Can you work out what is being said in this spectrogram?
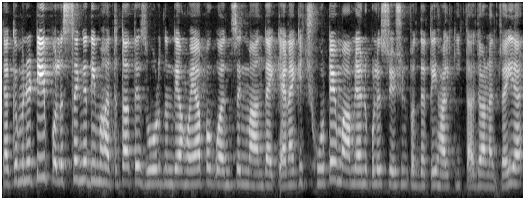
ਤਾਂ ਕਮਿਊਨਿਟੀ ਪੁਲਿਸਿੰਗ ਦੀ ਮਹੱਤਤਾ ਤੇ ਜ਼ੋਰ ਦਿੰਦਿਆਂ ਹੋਇਆਂ ਭਗਵੰਤ ਸਿੰਘ ਮਾਨ ਦਾ ਇਹ ਕਹਿਣਾ ਹੈ ਕਿ ਛੋਟੇ ਮਾਮਲਿਆਂ ਨੂੰ ਪੁਲਿਸ ਸਟੇਸ਼ਨ ਪੱਧਰ ਤੇ ਹੱਲ ਕੀਤਾ ਜਾਣਾ ਚਾਹੀਦਾ ਹੈ।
